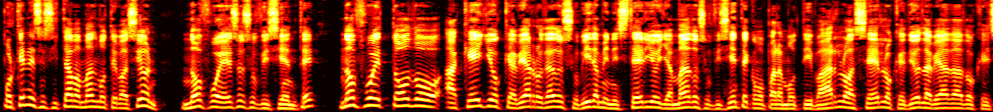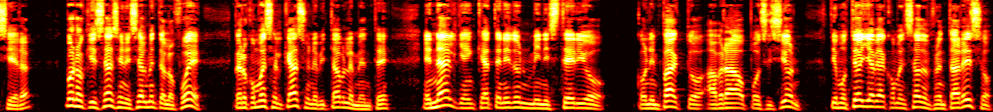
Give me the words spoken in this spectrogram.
¿por qué necesitaba más motivación? ¿No fue eso suficiente? ¿No fue todo aquello que había rodeado su vida, ministerio, llamado suficiente como para motivarlo a hacer lo que Dios le había dado que hiciera? Bueno, quizás inicialmente lo fue, pero como es el caso, inevitablemente, en alguien que ha tenido un ministerio con impacto habrá oposición. Timoteo ya había comenzado a enfrentar eso.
